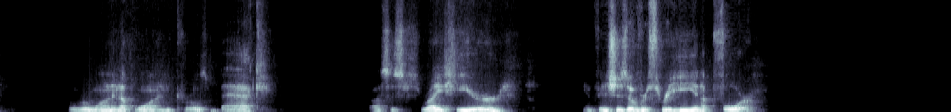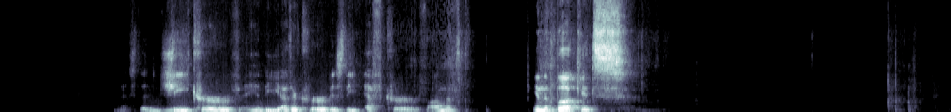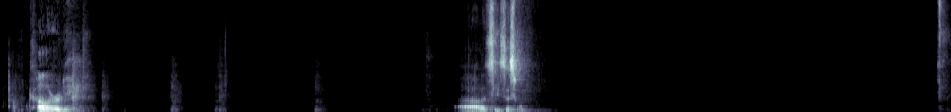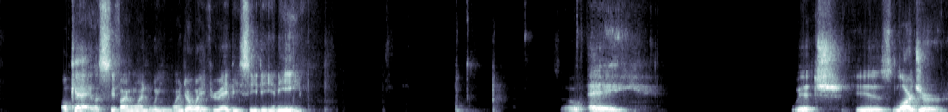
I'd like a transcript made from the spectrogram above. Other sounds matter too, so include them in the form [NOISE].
Over one and up one, curls back crosses right here and finishes over three and up four. That's the G curve, and the other curve is the F curve. On the in the book, it's colored. Uh, let's see, this one. Okay, let's see if I wind, we wind our way through A, B, C, D, and E. So A, which is larger,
